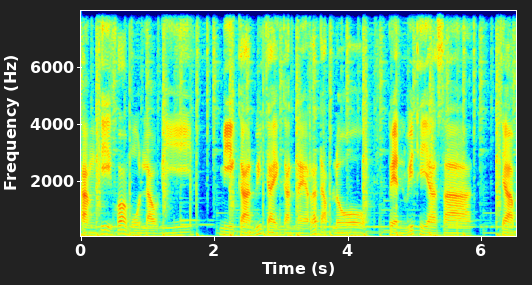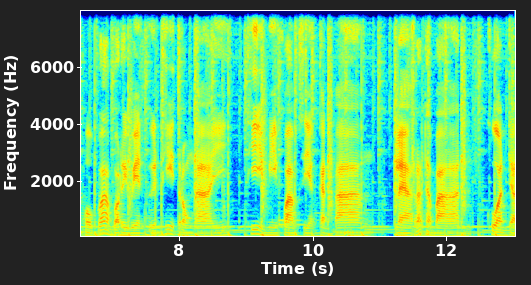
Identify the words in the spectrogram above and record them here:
ทั้งที่ข้อมูลเหล่านี้ มีการวิจัยกันในระดับโลก เป็นวิทยาศาสตร์ จะพบว่าบริเวณพื้นที่ตรงไหน ที่มีความเสี่ยงกันบ้าง และรัฐบาล ควรจะ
